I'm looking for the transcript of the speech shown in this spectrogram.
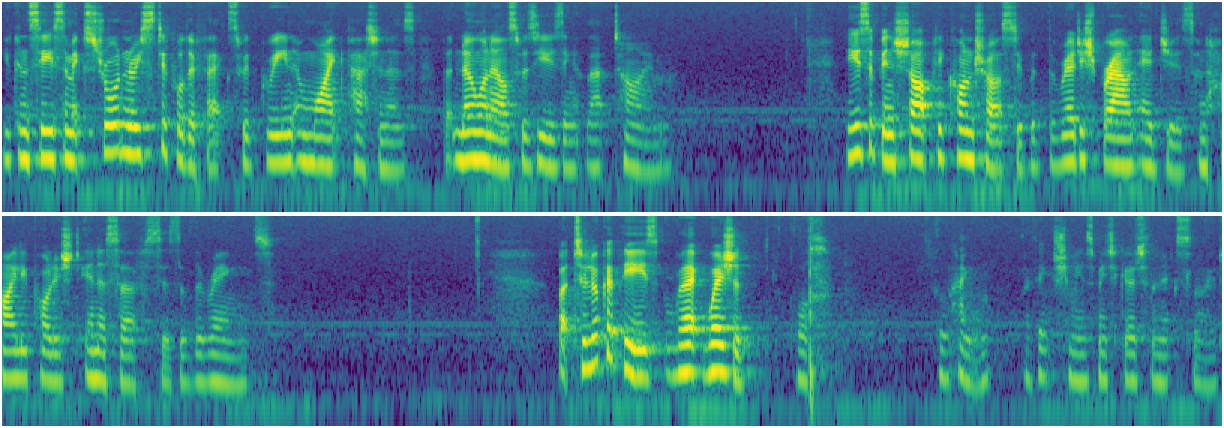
you can see some extraordinary stippled effects with green and white patinas that no one else was using at that time. These have been sharply contrasted with the reddish brown edges and highly polished inner surfaces of the rings. But to look at these, Weger, oh, oh, hang on, I think she means me to go to the next slide.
